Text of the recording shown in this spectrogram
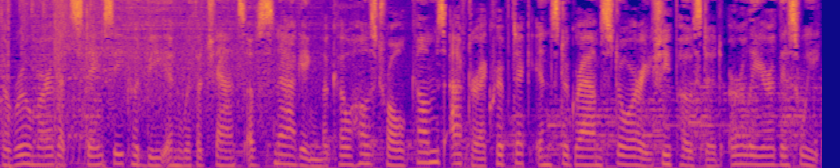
The rumor that Stacey could be in with a chance of snagging the co-host role comes after a cryptic Instagram story she posted earlier this week.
